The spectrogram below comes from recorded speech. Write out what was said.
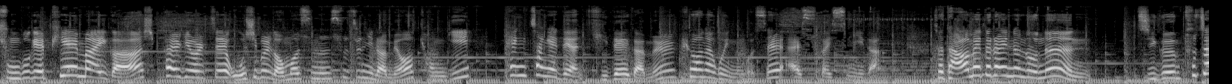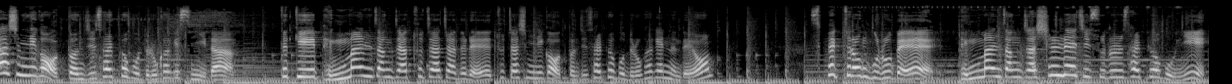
중국의 PMI가 18개월째 50을 넘어서는 수준이라며 경기 팽창에 대한 기대감을 표현하고 있는 것을 알 수가 있습니다. 자, 다음 헤드라인으로는 지금 투자 심리가 어떤지 살펴보도록 하겠습니다. 특히 백만장자 투자자들의 투자 심리가 어떤지 살펴보도록 하겠는데요. 스펙트럼 그룹의 백만장자 신뢰 지수를 살펴보니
